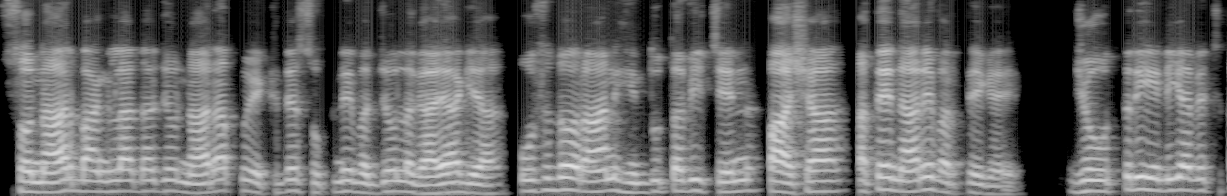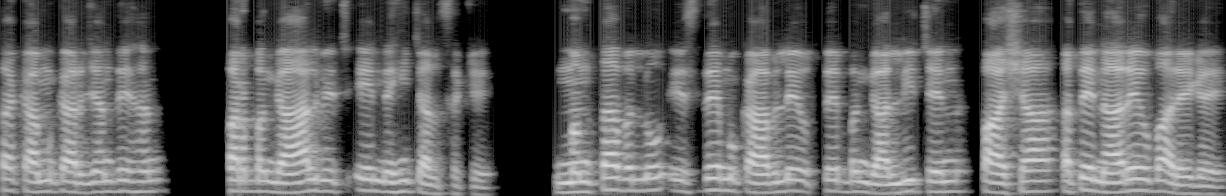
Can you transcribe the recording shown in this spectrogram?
ਸੋਨਾਰ ਬਾਂਗਲਾ ਦਾ ਜੋ ਨਾਰਾ ਭਵਿੱਖ ਦੇ ਸੁਪਨੇ ਵਜੋਂ ਲਗਾਇਆ ਗਿਆ, ਉਸ ਦੌਰਾਨ ਹਿੰਦੂਤਵੀ ਚਿੰਨ ਭਾਸ਼ਾ ਅਤੇ ਨਾਰੇ ਵਰਤੇ ਗਏ, ਜੋ ਉੱਤਰੀ ਇੰਡੀਆ ਵਿੱਚ ਤਾਂ ਕੰਮ ਕਰ ਜਾਂਦੇ ਹਨ, ਪਰ ਬੰਗਾਲ ਵਿੱਚ ਇਹ ਨਹੀਂ ਚੱਲ ਸਕੇ। ਮਮਤਾ ਵੱਲੋਂ ਇਸ ਦੇ ਮੁਕਾਬਲੇ ਉੱਤੇ ਬੰਗਾਲੀ ਚਿੰਨ ਭਾਸ਼ਾ ਅਤੇ ਨਾਰੇ ਉਭਾਰੇ ਗਏ,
